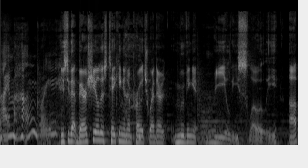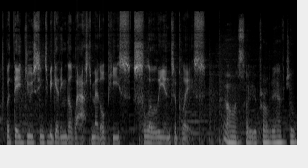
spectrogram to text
I'm hungry. You see that Bear Shield is taking an approach where they're moving it really slowly up, but they do seem to be getting the last metal piece slowly into place. Oh, so you probably have to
